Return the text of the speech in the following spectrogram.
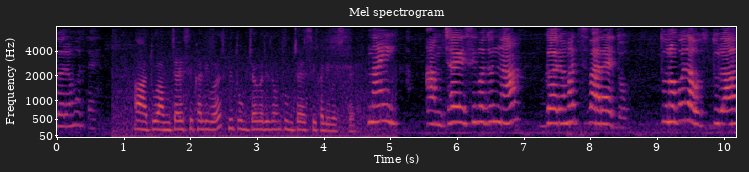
गरम होत आहे हां तू आमच्या ए सी खाली बस. मी तुमच्या घरी जाऊन तुमच्या ए सी खाली बसते. नाही आमच्या एसी मधून ना गरमच वारा येतो. तू नको जाऊस. तुला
